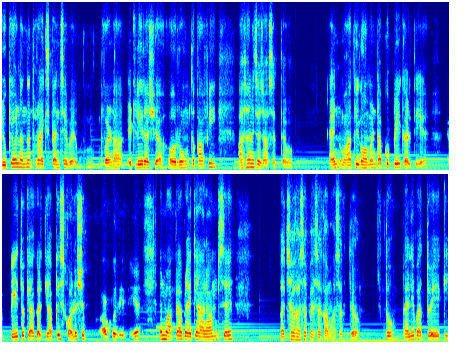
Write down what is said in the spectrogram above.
UK और लंदन थोड़ा एक्सपेंसिव है, वरना इटली रशिया और रोम तो काफ़ी आसानी से जा सकते हो। एंड वहाँ की गवर्नमेंट आपको पे करती है। पे तो क्या करती है? आपकी स्कॉलरशिप आपको देती है। एंड वहाँ पे आप रह के आराम से अच्छा खासा पैसा कमा सकते हो। तो पहली बात तो ये कि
